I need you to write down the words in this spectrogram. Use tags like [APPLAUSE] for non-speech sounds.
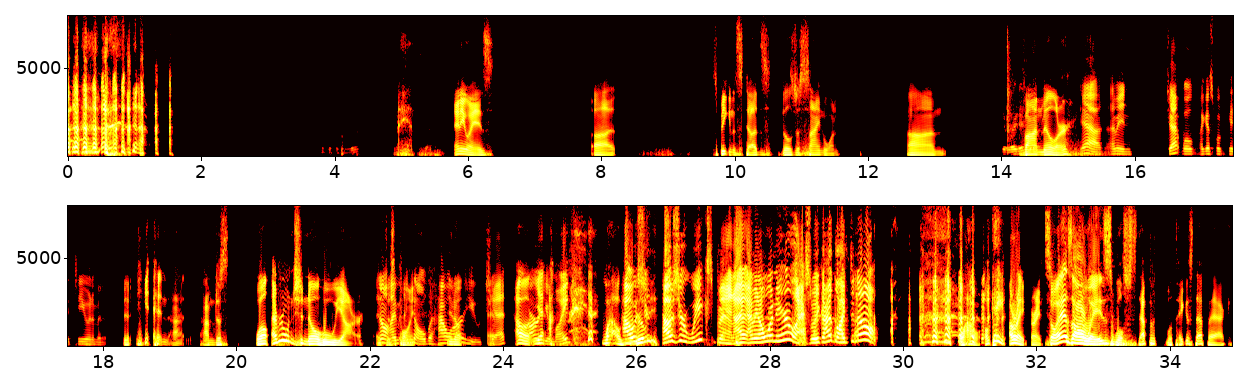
at the beer. [LAUGHS] Man. Anyways, uh, speaking of studs, Bills just signed one. Um, Get right Von it. Miller, Yeah, I mean, Jet. Well, I guess we'll get to you in a minute. Uh, [LAUGHS] and I, I'm just well, everyone should know who we are at no, this I point. know, but how you know, are you, eh, Jet? Oh, how oh, are yeah. you, Mike? [LAUGHS] wow, How's really? your How's your week's been? I, I mean, I wasn't here last week. I'd like to know. [LAUGHS] wow. Okay. All right. All right. So as always, we'll step we'll take a step back.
